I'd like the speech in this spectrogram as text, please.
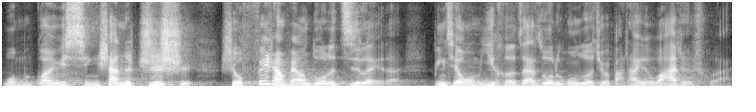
我们关于行善的知识是有非常非常多的积累的，并且我们一和在做的工作就是把它给挖掘出来。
